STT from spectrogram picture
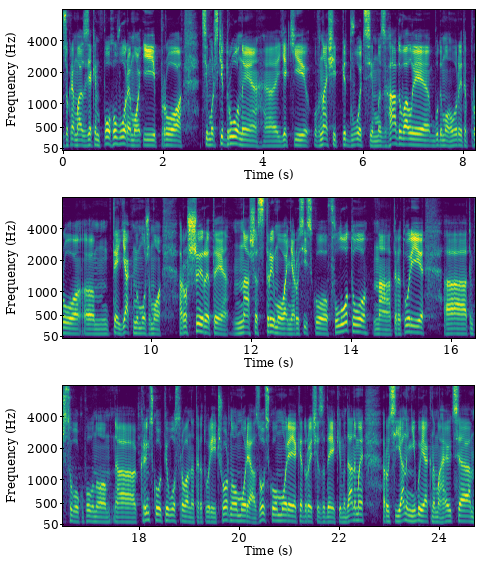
зокрема з яким поговоримо і про ці морські дрони, е, які в нашій підводці ми згадували. Будемо говорити про ем, те, як ми можемо розширити наше стримування російського флоту на території тимчасово окупованого Кримського півострова, на території Чорного моря, Азовського моря, яке, до речі, за деякими даними росіяни ніби як намагаються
